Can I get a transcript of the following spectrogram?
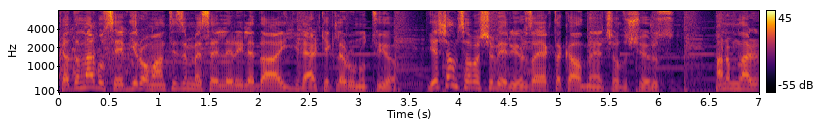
Kadınlar bu sevgi romantizm meseleleriyle daha ilgili. Erkekler unutuyor. Yaşam savaşı veriyoruz. Ayakta kalmaya çalışıyoruz. Hanımlar e,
